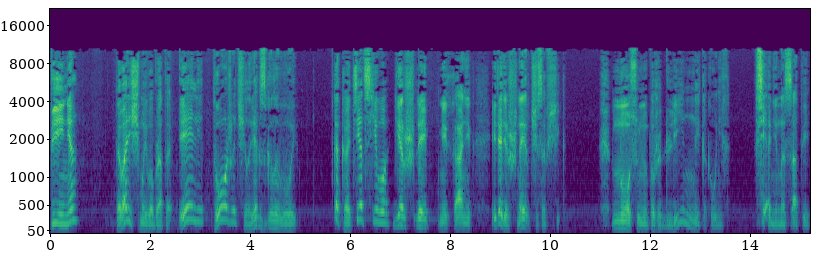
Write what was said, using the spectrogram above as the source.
Пиня, товарищ моего брата Эли, тоже человек с головой, как отец его, Гершлейп, механик, и дядя Шнейр, часовщик. Нос у него тоже длинный, как у них. Все они носатые,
